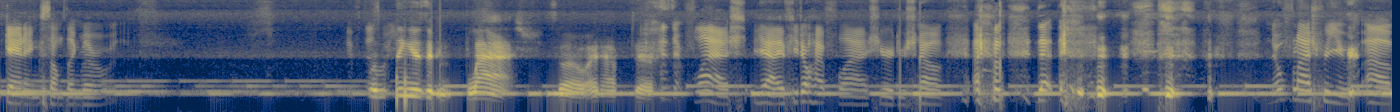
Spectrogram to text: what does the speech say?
scanning something there. Well, the thing is, it didn't flash, so I'd have to. Is it Flash? Yeah, if you don't have Flash, you're a douche. No, that no Flash for you. Um,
